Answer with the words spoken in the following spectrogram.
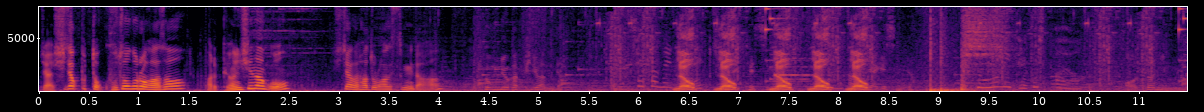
자 시작부터 구석으로 가서 바로 변신하고 시작을 하도록 하겠습니다 동료가 필요합니다. Nope, nope, nope, nope, nope. 도움이 되고 싶어요. 어떤 임무입니까?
